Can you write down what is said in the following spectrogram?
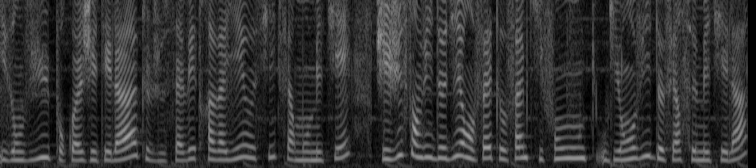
Ils ont vu pourquoi j'étais là, que je savais travailler aussi, de faire mon métier. J'ai juste envie de dire, en fait, aux femmes qui font, qui ont envie de faire ce métier-là,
